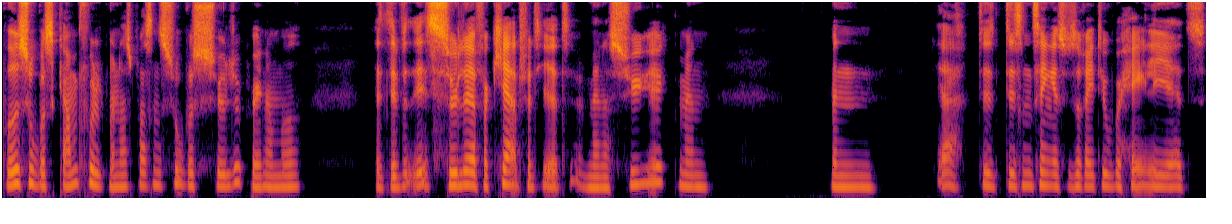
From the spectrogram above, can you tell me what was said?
både super skamfuldt, men også bare sådan super sølle på en eller anden måde. Altså, det, det, sølle er forkert, fordi at man er syg, ikke? Men, men ja, det, det er sådan en ting, jeg synes er rigtig ubehageligt, at,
